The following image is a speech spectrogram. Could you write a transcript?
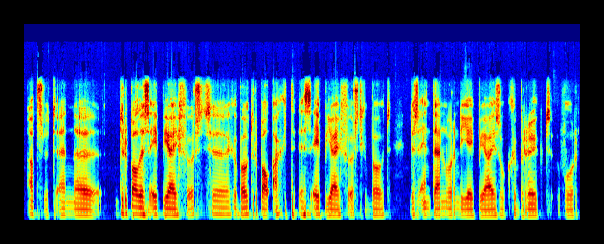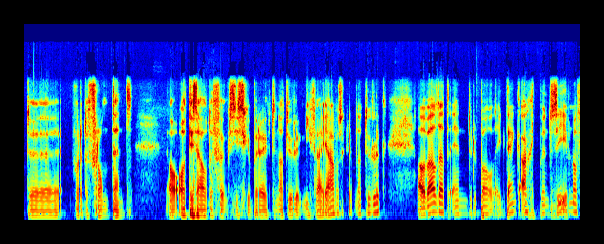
Absoluut. En uh, Drupal is API first uh, gebouwd, Drupal 8 is API first gebouwd. Dus intern worden die API's ook gebruikt voor de, voor de frontend. Al diezelfde functies gebruikt. Natuurlijk niet via JavaScript natuurlijk. Alhoewel dat in Drupal, ik denk 8.7 of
